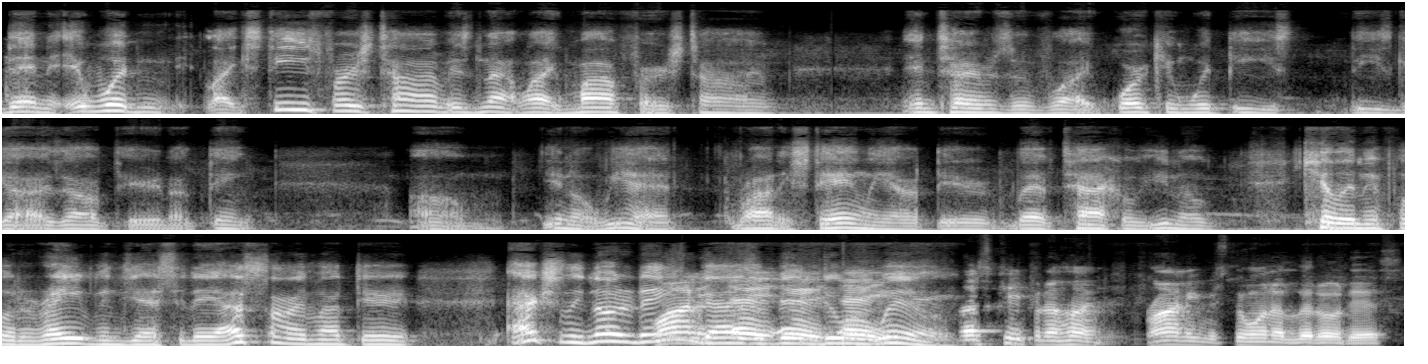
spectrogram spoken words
then it wouldn't like Steve's first time is not like my first time in terms of like working with these these guys out there. And I think, um, you know, we had Ronnie Stanley out there, left tackle, you know, killing it for the Ravens yesterday. I saw him out there. Actually, Notre Dame Ronnie, guys hey, have been hey, doing hey, well. Let's keep it a hundred. Ronnie was doing a little of this.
